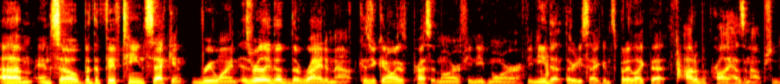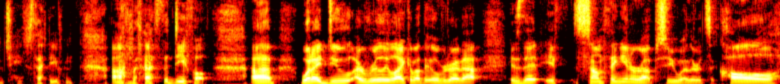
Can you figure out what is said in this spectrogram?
Um, and so, but the 15 second rewind is really the, the right amount because you can always press it more if you need more, if you need that 30 seconds. But I like that. Audible probably has an option to change that even, um, but that's the default. Uh, what I do, I really like about the Overdrive app is that if something interrupts you, whether it's a call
